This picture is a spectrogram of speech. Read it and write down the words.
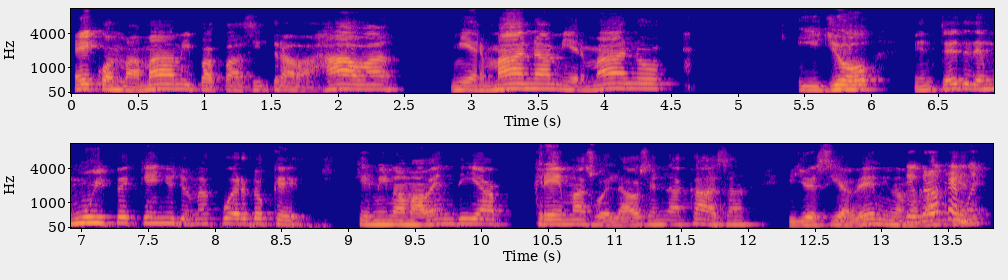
eh, con mamá, mi papá sí trabajaba, mi hermana, mi hermano y yo. Entonces desde muy pequeño yo me acuerdo que, que mi mamá vendía cremas o helados en la casa y yo decía, ve, mi mamá. Yo creo que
